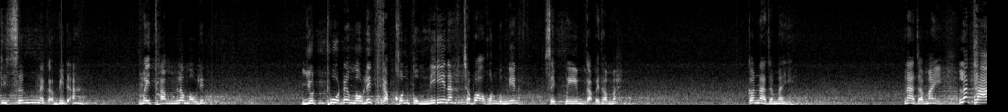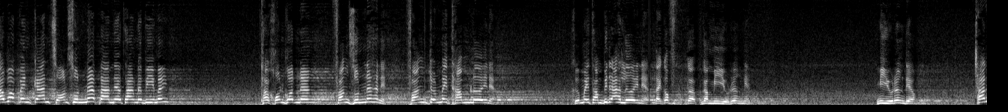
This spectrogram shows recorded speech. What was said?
ที่ซึ้งเลยกับบิดา ไม่ทำแล้วเมาลิดหยุดพูดเรื่องเมาลิดกับคนกลุ่มนี้นะเฉพาะคนกลุ่มนี้นะสิบปีมกลับไปทำไหมก็น่าจะไม่ น่าจะไม่ แล้วถามว่าเป็นการสอนสุนนะตามแนวทางนบีไหมถ้าคนคนหนึ่งฟังสุนนะเนี่ย ฟังจนไม่ทำเลยเนี่ย คือไม่ทำบิดาเลยเนี่ย แต่ก็ก็ก็มีอยู่เรื่องเนี้ยมีอยู่เรื่องเดียว ฉัน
